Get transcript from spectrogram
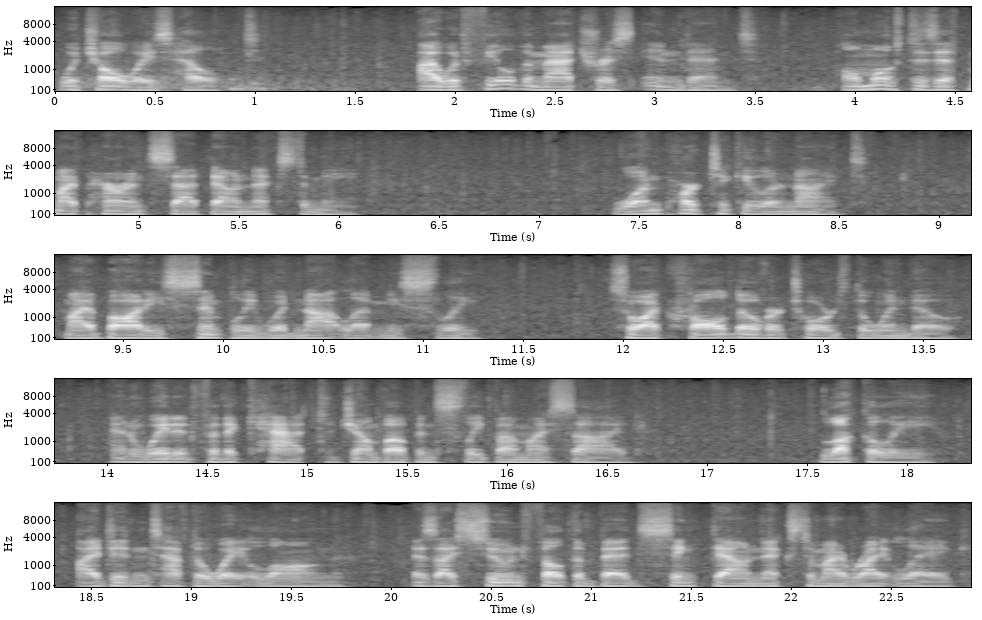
which always helped. I would feel the mattress indent, almost as if my parents sat down next to me. One particular night, my body simply would not let me sleep, so I crawled over towards the window and waited for the cat to jump up and sleep by my side. Luckily, I didn't have to wait long, as I soon felt the bed sink down next to my right leg.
